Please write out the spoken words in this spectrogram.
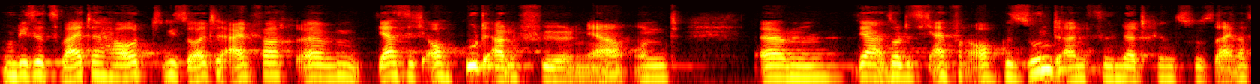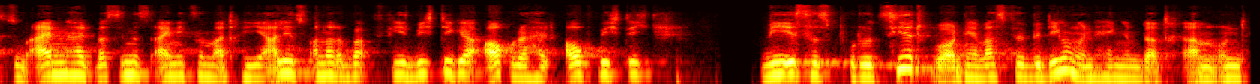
Und diese zweite Haut, die sollte einfach ähm, ja sich auch gut anfühlen, ja. Und ähm, ja, sollte sich einfach auch gesund anfühlen, da drin zu sein. Also zum einen halt, was sind es eigentlich für Materialien, zum anderen aber viel wichtiger auch oder halt auch wichtig, wie ist es produziert worden? Ja, was für Bedingungen hängen da dran? Und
